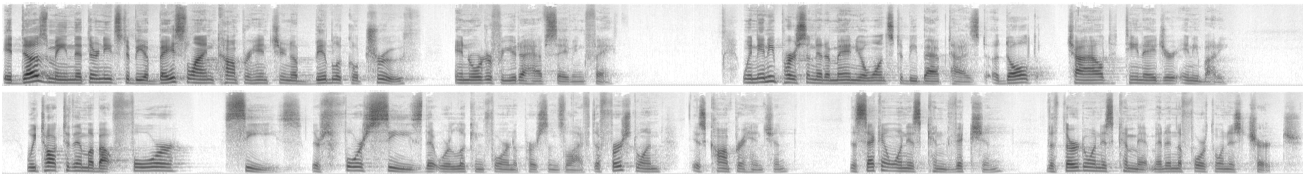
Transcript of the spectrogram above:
It does mean that there needs to be a baseline comprehension of biblical truth in order for you to have saving faith. When any person at Emmanuel wants to be baptized, adult, child, teenager, anybody, we talk to them about four C's. There's four C's that we're looking for in a person's life. The first one is comprehension, the second one is conviction, the third one is commitment, and the fourth one is church.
